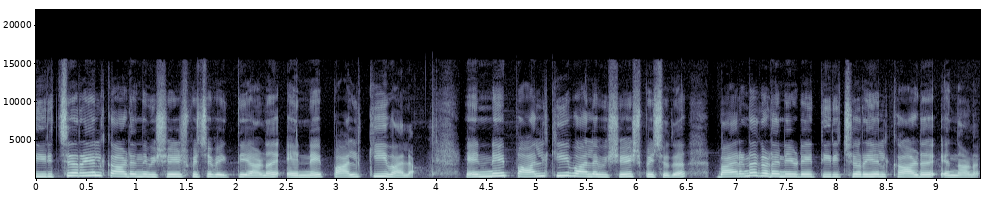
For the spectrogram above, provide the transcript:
തിരിച്ചറിയൽ കാർഡ് എന്ന് വിശേഷിപ്പിച്ച വ്യക്തിയാണ് N. A. Palkhivala. N. A. Palkhivala വിശേഷിപ്പിച്ചത് ഭരണഘടനയുടെ തിരിച്ചറിയൽ കാർഡ് എന്നാണ്.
